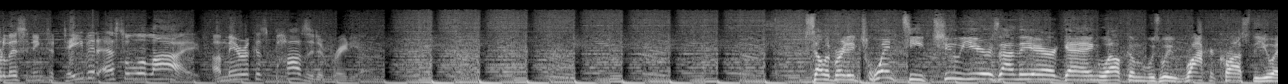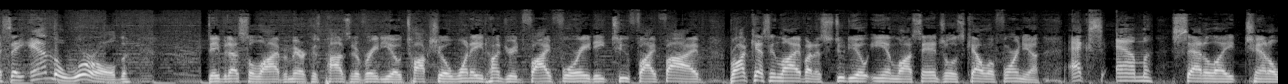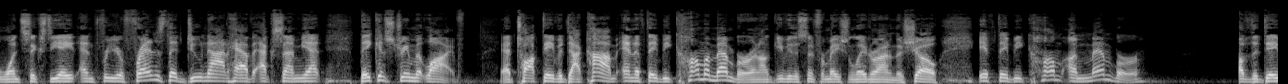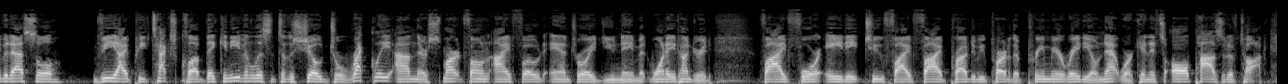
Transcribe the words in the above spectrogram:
You're listening to David Essel Alive, America's Positive Radio. Celebrating 22 years on the air, gang. Welcome as we rock across the USA and the world. David Essel Live, America's Positive Radio Talk Show, 1 800 548 8255. Broadcasting live out of Studio E in Los Angeles, California. XM Satellite Channel 168. And for your friends that do not have XM yet, they can stream it live at talkdavid.com. And if they become a member, and I'll give you this information later on in the show, if they become a member, of the David Essel VIP Text Club. They can even listen to the show directly on their smartphone, iPhone, Android, you name it. 1 800 548 8255. Proud to be part of the Premier Radio Network, and it's all positive talk.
